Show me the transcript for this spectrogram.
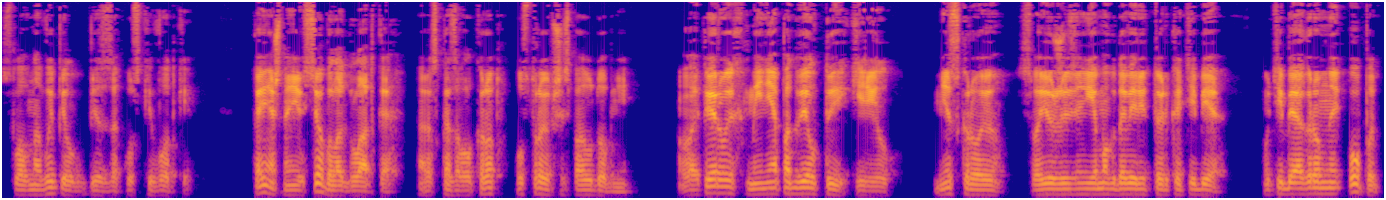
словно выпил без закуски водки. Конечно, не все было гладко, рассказывал Крот, устроившись поудобней. Во-первых, меня подвел ты, Кирилл. Не скрою, свою жизнь я мог доверить только тебе. У тебя огромный опыт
